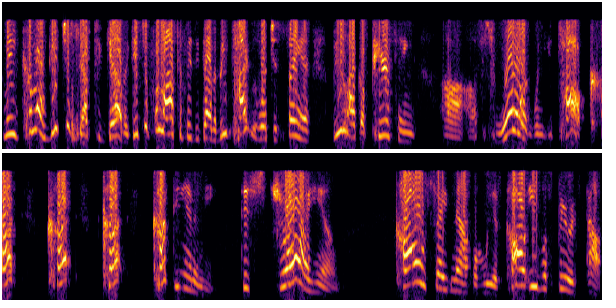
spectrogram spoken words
I mean, come on, get yourself together. Get your philosophy together. Be tight with what you're saying. Be like a piercing uh, a sword when you talk. Cut, cut, cut, cut the enemy. Destroy him. Call Satan out for who he is. Call evil spirits out.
